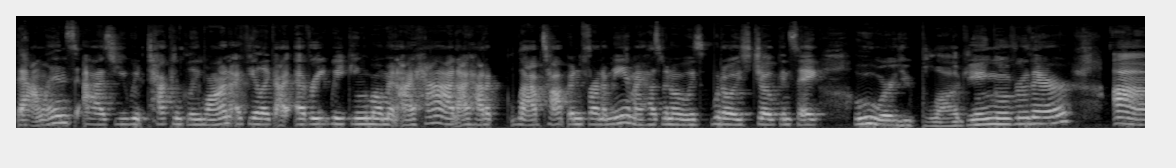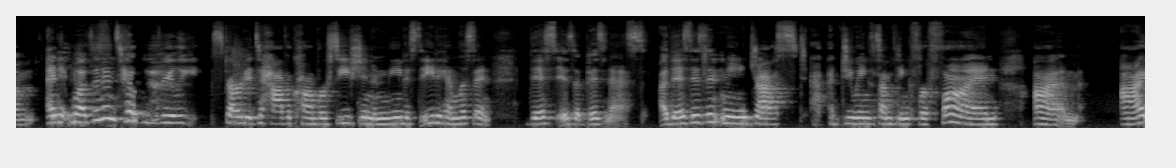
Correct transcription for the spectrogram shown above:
balance as you would technically want. I feel like I, every waking moment I had, I had a laptop in front of me, and my husband always would always joke and say, "Oh, are you blogging over there?" Um, and it wasn't until we really started to have a conversation and me to say to him, "Listen, this is a business. Uh, this isn't me just uh, doing something for fun." Um, I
